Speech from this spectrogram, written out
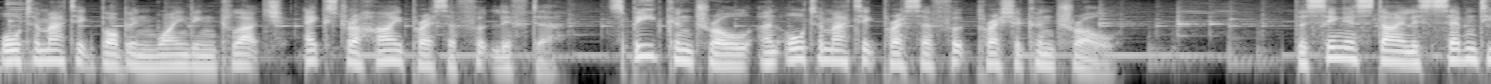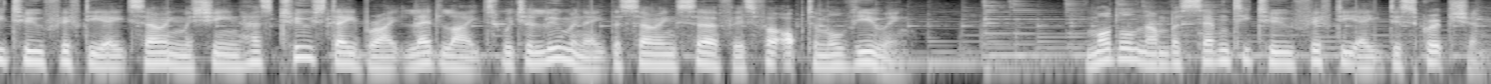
automatic bobbin winding clutch, extra high presser foot lifter, speed control and automatic presser foot pressure control. The Singer Stylist 7258 sewing machine has two stay-bright LED lights which illuminate the sewing surface for optimal viewing. Model number 7258 description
